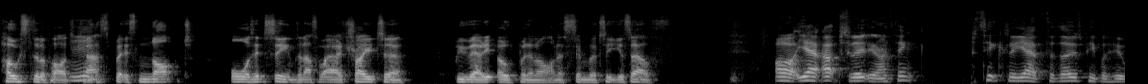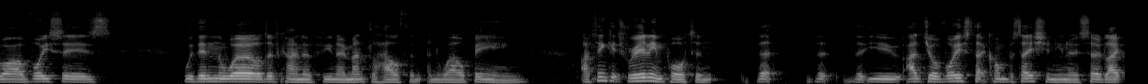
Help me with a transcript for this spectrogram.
host of a podcast, mm. but it's not all as it seems. And that's why I try to be very open and honest, similar to yourself. Oh, yeah, absolutely. And I think, particularly, yeah, for those people who are voices within the world of kind of, you know, mental health and, and well being, I think it's really important that that that you add your voice to that conversation you know? So like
